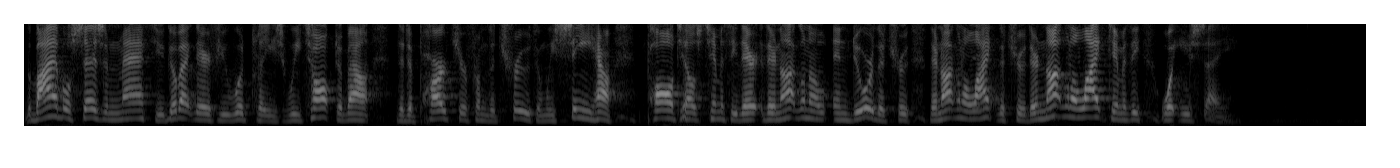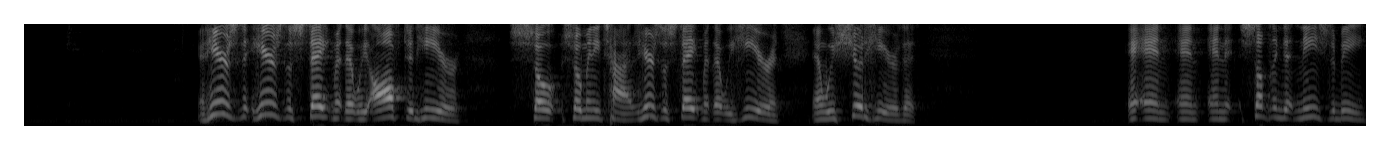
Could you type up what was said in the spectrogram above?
The Bible says in Matthew, go back there if you would please, we talked about the departure from the truth, and we see how Paul tells Timothy they're, they're not going to endure the truth. They're not going to like the truth. They're not going to like, Timothy, what you say. And here's the, here's the statement that we often hear so, so many times. Here's the statement that we hear, and, and we should hear that, and, and, and something that needs to be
